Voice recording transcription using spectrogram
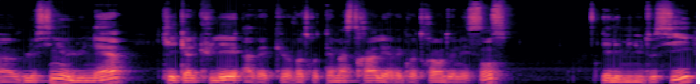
Euh, le signe lunaire, qui est calculé avec votre thème astral et avec votre heure de naissance, et les minutes aussi.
